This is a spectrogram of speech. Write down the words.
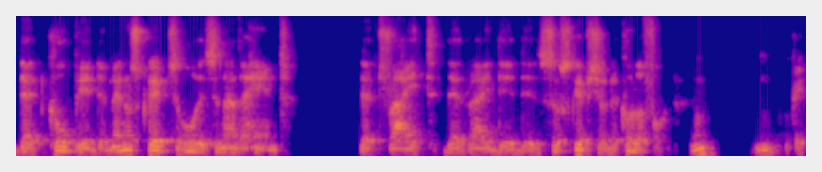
that copied the manuscript or is another hand that write that write the, the subscription, the colophon. Hmm? Hmm? Okay.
